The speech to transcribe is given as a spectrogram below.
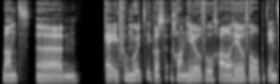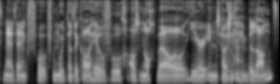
Want ehm, kijk, ik vermoed, ik was gewoon heel vroeg al heel veel op het internet. En ik vermoed dat ik al heel vroeg alsnog wel hierin zou zijn beland.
